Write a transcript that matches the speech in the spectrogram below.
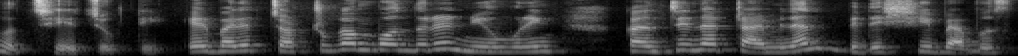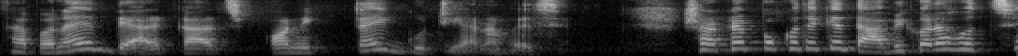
হচ্ছে চুক্তি। এর বাইরে চট্টগ্রাম বন্দরের নিউমুরিং কন্টেনার টার্মিনাল বিদেশি ব্যবস্থাপনায় দেওয়ার কাজ অনেকটাই গুটিয়ে আনা হয়েছে। সরকারের পক্ষ থেকে দাবি করা হচ্ছে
